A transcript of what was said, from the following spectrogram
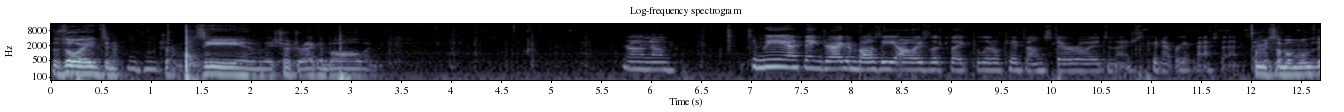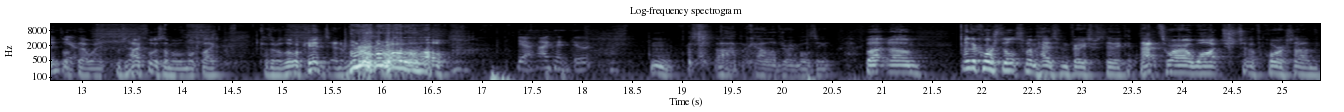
Zoids and Mm-hmm. Dragon Ball Z, and they show Dragon Ball, and I don't know. To me, I think Dragon Ball Z always looked like the little kids on steroids, and I just could never get past that. I mean, some of them did look Yeah. that way. Exactly what some of them looked like because they're little kids and. Yeah, I couldn't do it. Ah, but I love Dragon Ball Z. But um, and of course, Adult Swim has been very specific. That's where I watched, of course, um,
